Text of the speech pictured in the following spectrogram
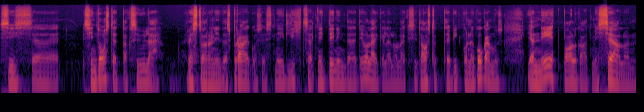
siis sind ostetakse üle restoranides praegu, sest neid lihtsalt, neid teenindajaid ei ole, kellel oleksid aastatepikkune kogemus ja need palgad, mis seal on,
